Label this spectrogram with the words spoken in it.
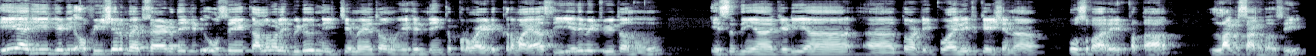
ਇਹ ਆ ਜੀ ਜਿਹੜੀ ਅਫੀਸ਼ੀਅਲ ਵੈਬਸਾਈਟ ਦੇ ਜਿਹੜੀ ਉਸੇ ਕੱਲ ਵਾਲੀ ਵੀਡੀਓ ਦੇ ਨੀਚੇ ਮੈਂ ਤੁਹਾਨੂੰ ਇਹ ਲਿੰਕ ਪ੍ਰੋਵਾਈਡ ਕਰਵਾਇਆ ਸੀ, ਇਹਦੇ ਵਿੱਚ ਵੀ ਤੁਹਾਨੂੰ ਇਸ ਦੀਆਂ ਜਿਹੜੀਆਂ ਤੁਹਾਡੀ ਕੁਆਲੀਫਿਕੇਸ਼ਨ ਆ, ਉਸ ਬਾਰੇ ਪਤਾ ਲੱਗ ਸਕਦਾ ਸੀ।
